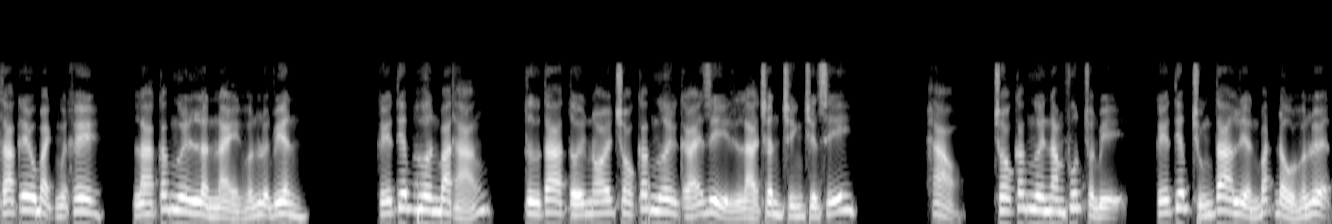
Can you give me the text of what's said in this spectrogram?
Ta kêu Bạch Nguyệt Khê, là các ngươi lần này huấn luyện viên. Kế tiếp hơn 3 tháng, từ ta tới nói cho các ngươi cái gì là chân chính chiến sĩ. Hảo, cho các ngươi 5 phút chuẩn bị, kế tiếp chúng ta liền bắt đầu huấn luyện.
